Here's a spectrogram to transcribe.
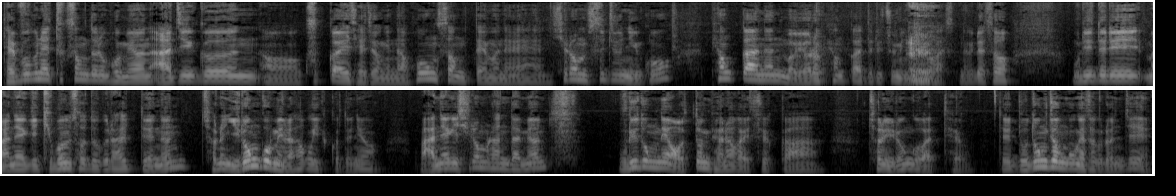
대부분의 특성들을 보면 아직은 어, 국가의 재정이나 호응성 때문에 실험 수준이고 평가는 뭐 여러 평가들이 좀 있는 것 같습니다. 그래서 우리들이 만약에 기본소득을 할 때는 저는 이런 고민을 하고 있거든요. 만약에 실험을 한다면 우리 동네에 어떤 변화가 있을까? 저는 이런 것 같아요. 근데 노동 전공에서 그런지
